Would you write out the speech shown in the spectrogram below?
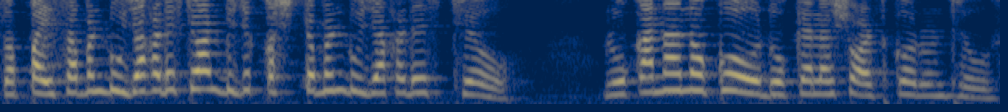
तर पैसा पण तुझ्याकडेच ठेव आणि तुझे कष्ट पण तुझ्याकडेच ठेव. लोकांना नको डोक्याला शॉर्ट करून ठेवूस.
